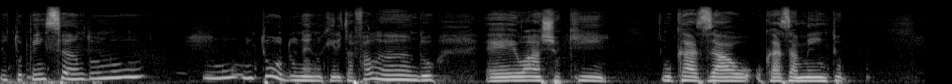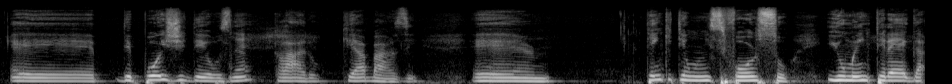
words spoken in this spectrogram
eu estou pensando no, no, em tudo, né? No que ele está falando. É, eu acho que o casal, o casamento, é, depois de Deus, né? Claro, que é a base. É, tem que ter um esforço e uma entrega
